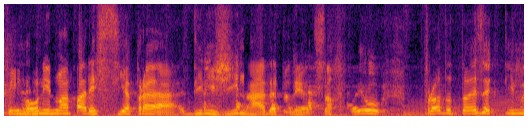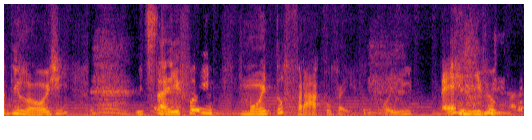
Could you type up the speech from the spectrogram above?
Filoni não aparecia pra dirigir nada, tá ligado? Só foi o produtor executivo de longe. Isso aí foi muito fraco, velho. Foi terrível, cara.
